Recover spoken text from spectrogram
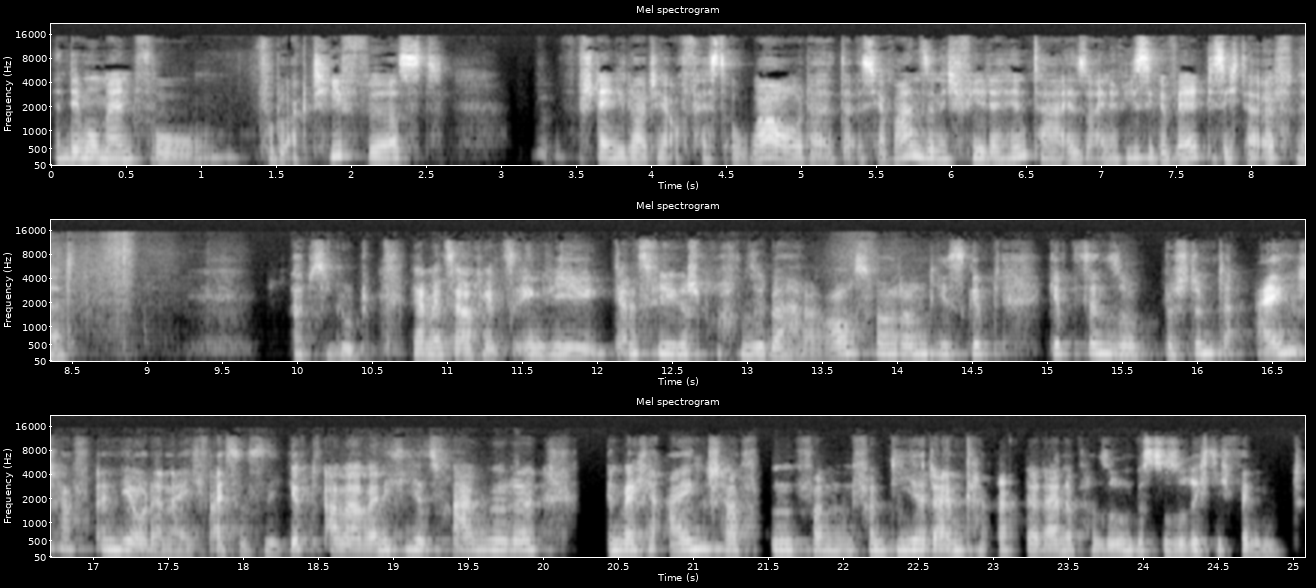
in dem Moment, wo, wo du aktiv wirst, stellen die Leute ja auch fest, oh wow, da, da ist ja wahnsinnig viel dahinter. Also eine riesige Welt, die sich da öffnet. Absolut. Wir haben jetzt ja auch jetzt irgendwie ganz viel gesprochen so über Herausforderungen, die es gibt. Gibt es denn so bestimmte Eigenschaften an dir oder nein, ich weiß, dass es sie gibt, aber wenn ich dich jetzt fragen würde, in welche Eigenschaften von, von dir, deinem Charakter, deiner Person bist du so richtig verliebt?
